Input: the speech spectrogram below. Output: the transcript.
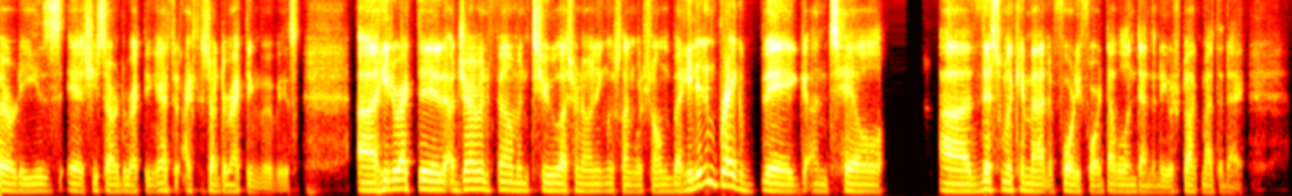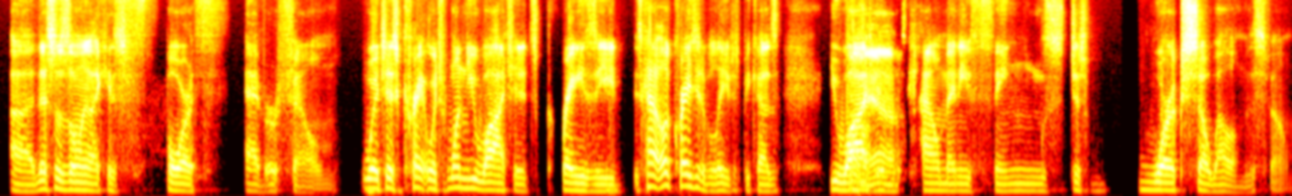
ish he started directing. Actually, started directing movies. Uh, he directed a German film and two lesser known English language films, but he didn't break big until uh, this one came out in 44, Double Indemnity, which we're talking about today. Uh, this was only like his fourth ever film, which is crazy. Which when you watch it, it's crazy. It's kind of a little crazy to believe just because you watch yeah. it, how many things just work so well in this film.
